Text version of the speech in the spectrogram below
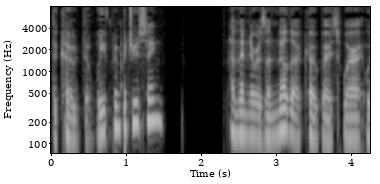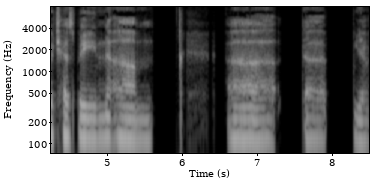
the code that we've been producing. And then there is another code base where which has been um, uh, you know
